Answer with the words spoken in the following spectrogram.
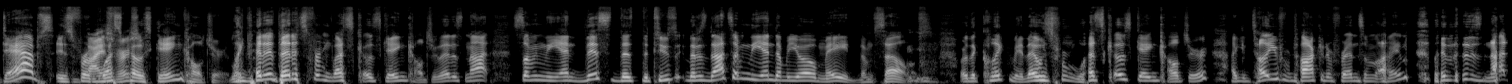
Daps is from Vice West versa. Coast gang culture. Like that is that is from West Coast gang culture. That is not something the end this the the two that is not something the NWO made themselves or the Kliq made. That was from West Coast gang culture. I can tell you from talking to friends of mine like, that is not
